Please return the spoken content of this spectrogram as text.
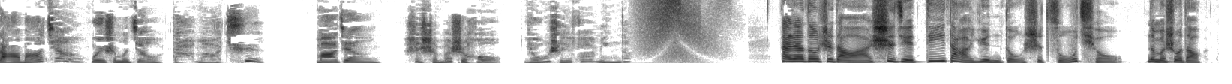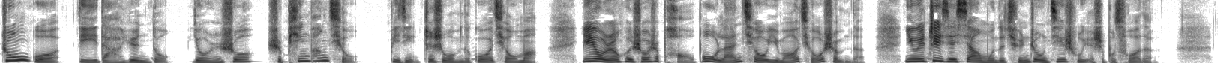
打麻将为什么叫打麻雀？麻将是什么时候由谁发明的？大家都知道啊，世界第一大运动是足球。那么说到中国第一大运动，有人说是乒乓球，毕竟这是我们的国球嘛。也有人会说是跑步、篮球、羽毛球什么的，因为这些项目的群众基础也是不错的。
